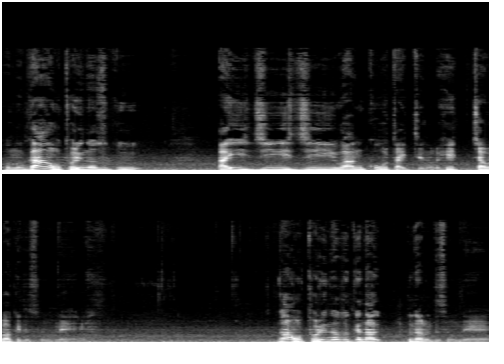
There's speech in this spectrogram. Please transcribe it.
その癌を取り除く IgG1 抗体っていうのが減っちゃうわけですよね。癌を取り除けなくなるんですよね。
